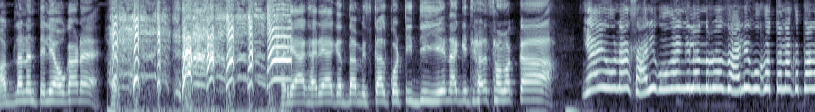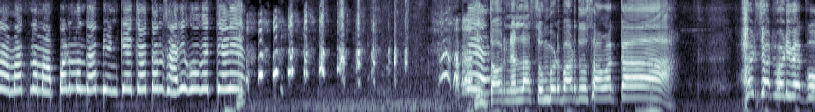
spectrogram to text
ಮೊದ್ಲ ನನ್ನ ತಲೆ ಅವಗಾಡ. ಹರಿಯಾಗ ಹರಿಯಾಗ ಎದ್ದ ಮಿಸ್ ಕಾಲ್ ಕೊಟ್ಟಿದ್ದಿ ಏನಾಗಿತ್ತು ಹೇಳ ಸಮಕ್ಕ? ಯಾ ಇವ್ನ ಸಾಲಿಗೆ ಹೋಗಂಗಿಲ್ಲ ಅಂದ್ರು ಸಾಲಿಗೆ ಹೋಗತ್ತನಕತ್ತಾನ ಮತ್ ನಮ್ಮ ಅಪ್ಪನ ಮುಂದೆ ಬೆಂಕಿ ಹಚ್ಚತ್ತಾನ ಸಾಲಿಗೆ ಹೋಗತ್ತೇಳಿ. ಇಂಥವ್ರನ್ನೆಲ್ಲ ಸುಂಬಿಡ್ಬಾರ್ದು ಸಾವಕ್ಕ. ಹೆಡ್ ಶಾಟ್ ಹೊಡಿಬೇಕು.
